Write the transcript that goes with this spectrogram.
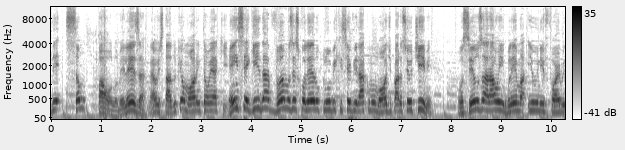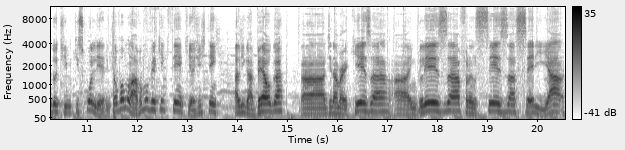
de São Paulo, beleza? É o estado que eu moro, então é aqui. Em seguida, vamos escolher o clube que servirá como molde para o seu time. Você usará o emblema e o uniforme do time que escolher. Então vamos lá, vamos ver quem que tem aqui. A gente tem a Liga Belga, a dinamarquesa, a inglesa, francesa, Série A.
